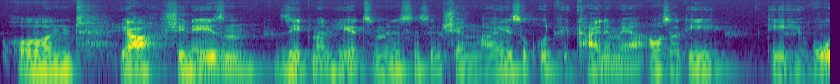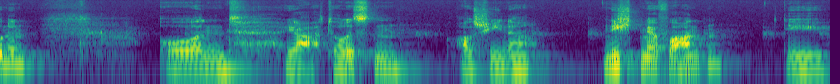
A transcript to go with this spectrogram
Und ja, Chinesen sieht man hier zumindest in Chiang Mai so gut wie keine mehr, außer die, die hier wohnen. Und ja, Touristen aus China nicht mehr vorhanden. Die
